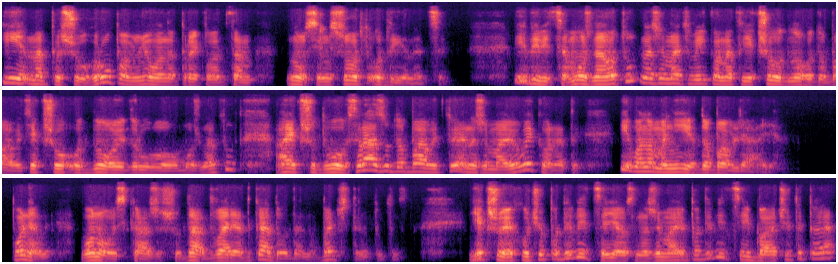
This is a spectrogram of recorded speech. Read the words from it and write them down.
і напишу група, в нього, наприклад, там ну, 711. І дивіться, можна отут нажимати виконати, якщо одного додати. Якщо одного і другого можна тут. А якщо двох зразу додати, то я нажимаю виконати, і воно мені їх додає. Поняли? Воно ось каже, що да, два рядка додано. Бачите, отут. Якщо я хочу подивитися, я ось нажимаю подивитися і бачу тепер,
